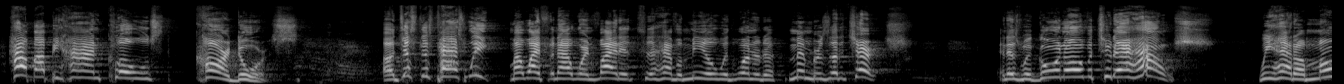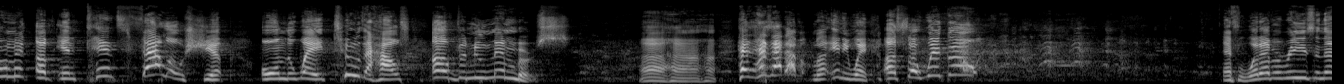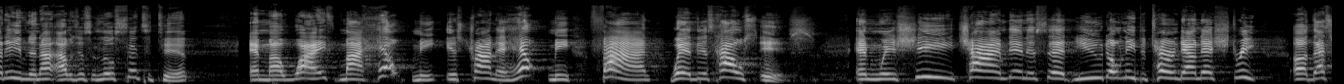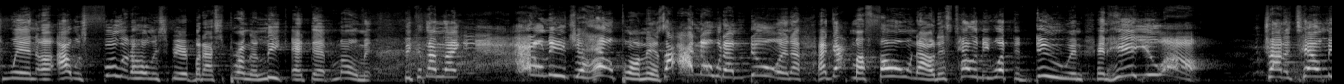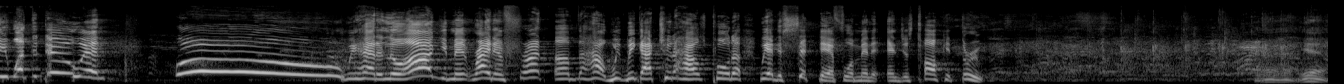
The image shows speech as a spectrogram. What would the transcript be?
How about behind closed car doors? Uh, just this past week, my wife and I were invited to have a meal with one of the members of the church. And as we're going over to their house, we had a moment of intense fellowship on the way to the house of the new members. Uh-huh. uh-huh. Has, has, that ever? Well, anyway, uh, so we're going. And for whatever reason that evening, I, I was just a little sensitive. And my wife, my help me, is trying to help me find where this house is. And when she chimed in and said, You don't need to turn down that street, uh, that's when uh, I was full of the Holy Spirit, but I sprung a leak at that moment because I'm like, I don't need your help on this. I, I know what I'm doing. I, I, got my phone out. It's telling me what to do. And, and here you are trying to tell me what to do. And woo, we had a little argument right in front of the house. We, we got to the house, pulled up. We had to sit there for a minute and just talk it through. Uh, yeah.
